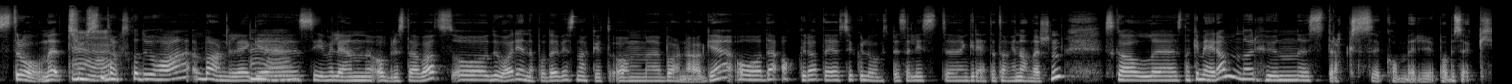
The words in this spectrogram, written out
Strålende. Tusen takk skal du ha, barnelege Mm. Siv Helen Obrestad Watz. Og du var inne på det, vi snakket om barnehage. Og det er akkurat det psykologspesialist eh, Grete Tangen Andersen skal eh, snakke mer om når hun straks kommer på besøk.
